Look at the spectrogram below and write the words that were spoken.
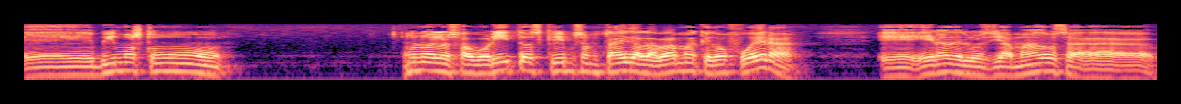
Eh, vimos como uno de los favoritos, Crimson Tide Alabama, quedó fuera. era de los llamados a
